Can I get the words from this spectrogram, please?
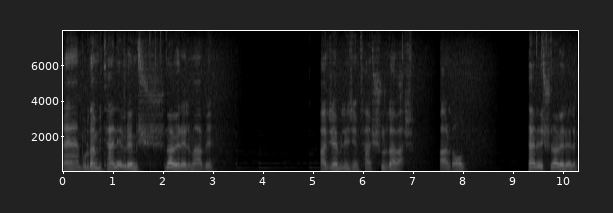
He, buradan bir tane üremiş. Şuna verelim abi. Harcayabileceğim ha şurada var. Pardon. Bir tane de şuna verelim.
